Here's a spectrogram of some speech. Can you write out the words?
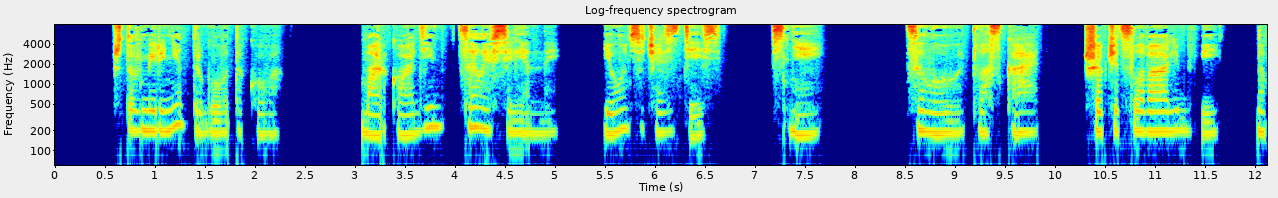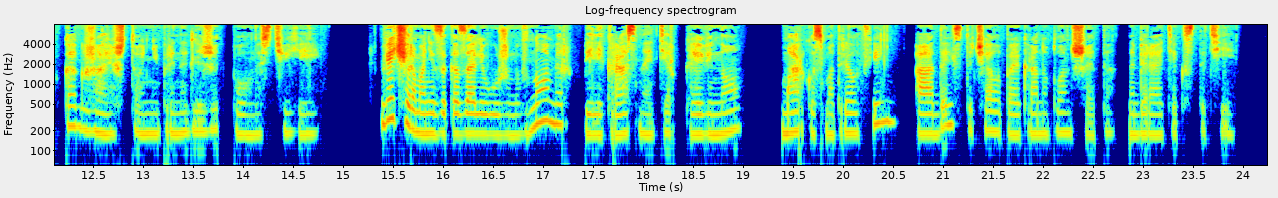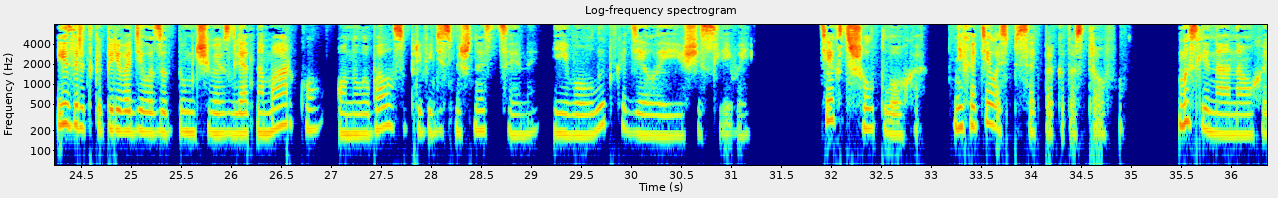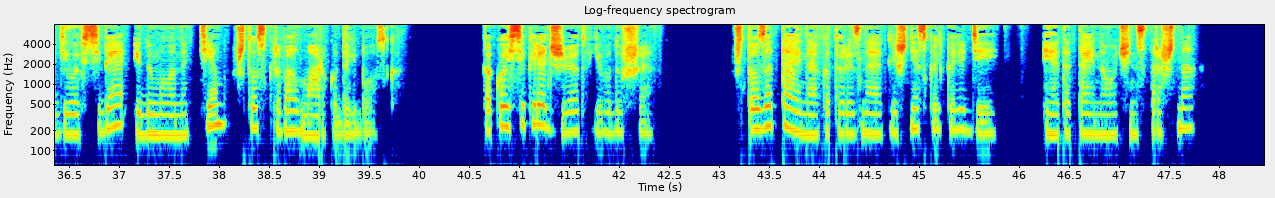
что в мире нет другого такого. Марко один в целой вселенной, и он сейчас здесь, с ней. Целует, ласкает, шепчет слова о любви, но как жаль, что он не принадлежит полностью ей. Вечером они заказали ужин в номер, пили красное терпкое вино. Марко смотрел фильм, а Адель стучала по экрану планшета, набирая текст статьи. Изредка переводила задумчивый взгляд на Марку, он улыбался при виде смешной сцены, и его улыбка делала ее счастливой. Текст шел плохо, не хотелось писать про катастрофу. Мысленно она уходила в себя и думала над тем, что скрывал Марко Дель Боско. Какой секрет живет в его душе? Что за тайна, о которой знают лишь несколько людей? И эта тайна очень страшна.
